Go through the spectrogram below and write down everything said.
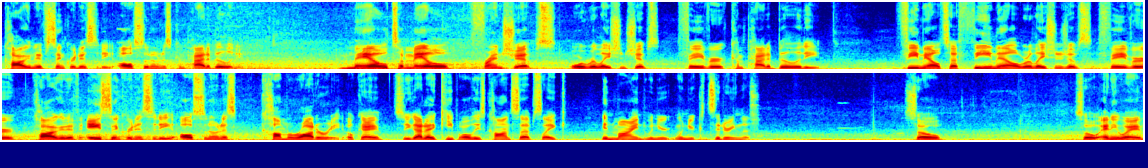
cognitive synchronicity, also known as compatibility. Male to male friendships or relationships favor compatibility female to female relationships favor cognitive asynchronicity, also known as camaraderie. Okay, so you got to keep all these concepts like in mind when you're when you're considering this. So, so anyway,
